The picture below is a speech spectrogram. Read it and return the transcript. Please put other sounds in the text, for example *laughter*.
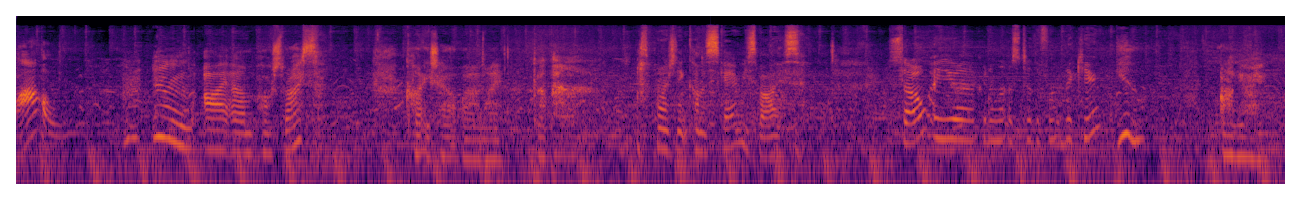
Wow. *clears throat* I am Posh Spice. Can't you tell by my girl power? I suppose you didn't come as scary spice. So, are you uh, going to let us to the front of the queue? You are on your own.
